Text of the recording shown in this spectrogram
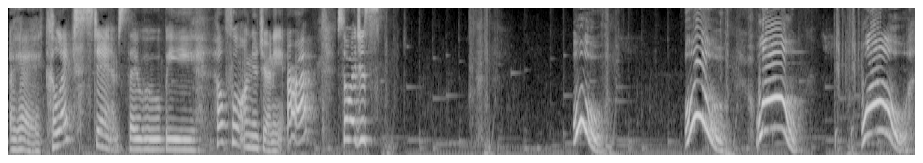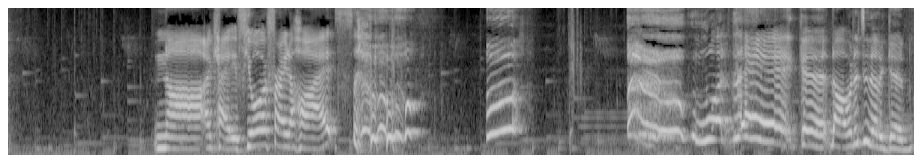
Okay, collect stamps. They will be helpful on your journey. All right, so I just. Ooh! Ooh! Whoa! Whoa! Nah, okay, if you're afraid of heights. heck? No, I want to do that again.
